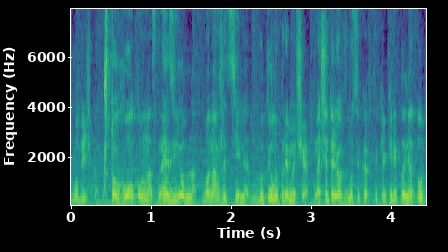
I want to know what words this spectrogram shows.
водичка. Шток-голка у нас не зйомна, вона вже цільна з бутилеприймачем. На чотирьох вусиках таке кріплення тут,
